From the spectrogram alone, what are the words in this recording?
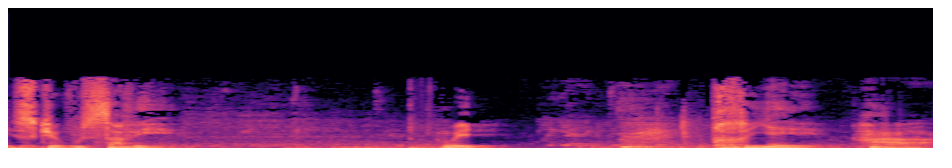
Est-ce que vous savez? Oui? Prier. Ah.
